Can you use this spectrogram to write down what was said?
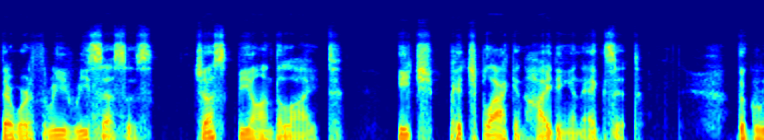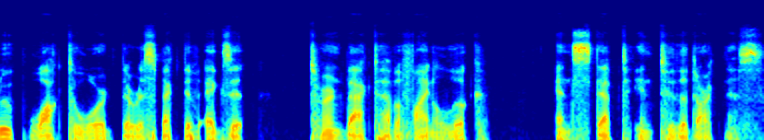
There were three recesses, just beyond the light, each pitch black and hiding an exit. The group walked toward their respective exit, turned back to have a final look, and stepped into the darkness.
